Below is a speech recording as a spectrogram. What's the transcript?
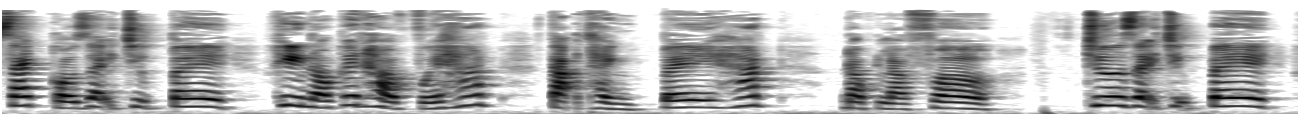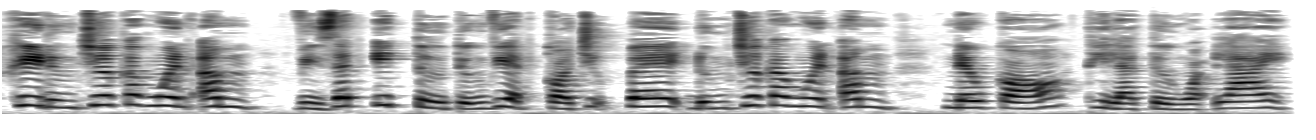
sách có dạy chữ P khi nó kết hợp với H tạo thành PH, đọc là phờ, chưa dạy chữ P khi đứng trước các nguyên âm vì rất ít từ tiếng Việt có chữ P đứng trước các nguyên âm, nếu có thì là từ ngoại lai.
